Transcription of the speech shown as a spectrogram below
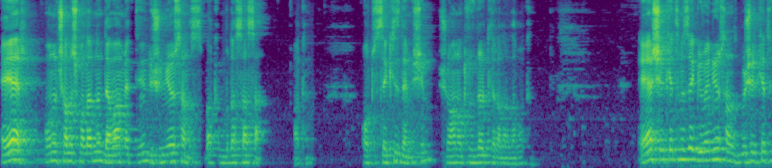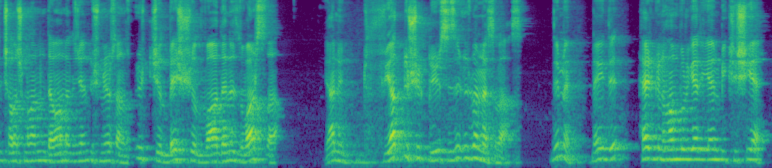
Eğer onun çalışmalarının devam ettiğini düşünüyorsanız bakın bu da Sasa. Bakın 38 demişim. Şu an 34 liralarda bakın. Eğer şirketinize güveniyorsanız, bu şirketin çalışmalarının devam edeceğini düşünüyorsanız, 3 yıl, 5 yıl vadeniz varsa yani fiyat düşüklüğü sizi üzmemesi lazım. Değil mi? Neydi? Her gün hamburger yiyen bir kişiye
